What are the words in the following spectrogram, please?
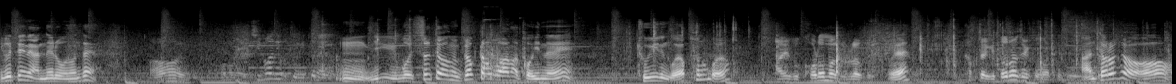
이것 때문에 안 내려오는데 아. 집안이 좀 있더라니까. 음, 이뭐 쓸데없는 뼈다구 하나 더 있네. 조이는 거야? 푸는 거야? 아, 이거 걸어만 누르고 왜? 갑자기 떨어질 것 같아서. 안 떨어져.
